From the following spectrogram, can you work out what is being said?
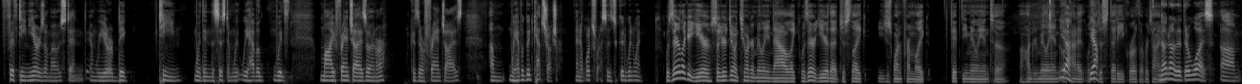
15 years almost and and we are a big team within the system. We we have a with my franchise owner because they're franchised. Um, we have a good cap structure and it works for us. It's a good win-win. Was there like a year? So you're doing 200 million now. Like, was there a year that just like you just went from like 50 million to 100 million? Yeah, Or kind of was yeah. it just steady growth over time? No, no, that there was. Um,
